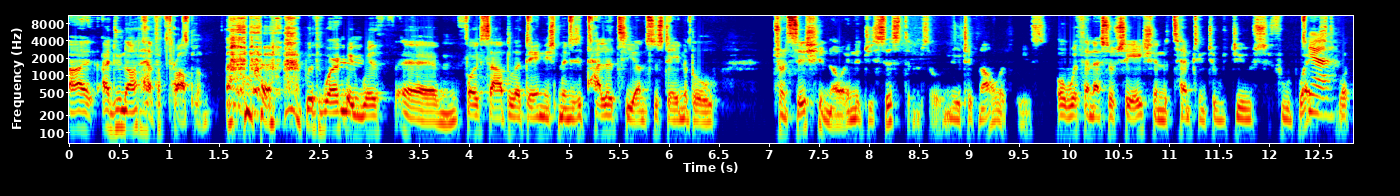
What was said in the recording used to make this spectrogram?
I, I, do not have a problem with working mm-hmm. with, um, for example, a Danish municipality on sustainable transition or energy systems or new technologies, or with an association attempting to reduce food waste. Yeah. What,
